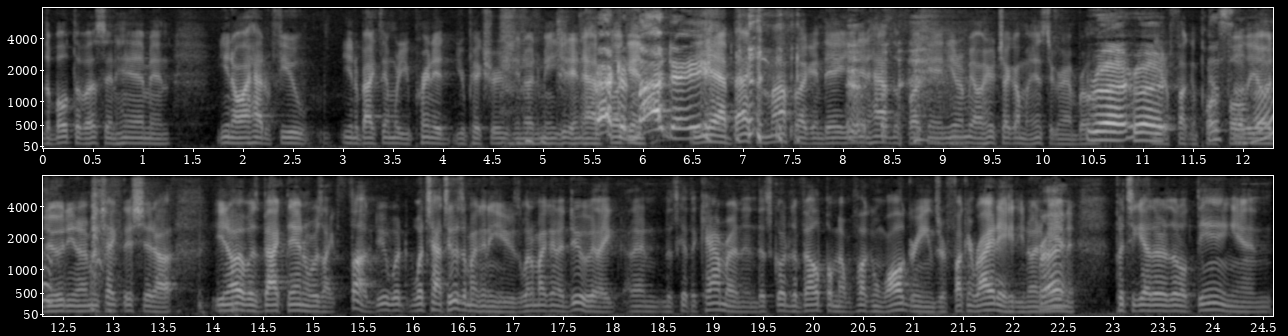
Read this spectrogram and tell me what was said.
The both of us and him and. You know, I had a few, you know, back then where you printed your pictures, you know what I mean? You didn't have Back in fucking. my day. Yeah, back in my fucking day. You didn't have the fucking, you know what I mean? Oh, here, check out my Instagram, bro. Right, You right. need a fucking portfolio, dude. You know what I mean? Check this shit out. You know, it was back then where it was like, fuck, dude, what, what tattoos am I going to use? What am I going to do? Like, and let's get the camera and then let's go develop them at fucking Walgreens or fucking Rite Aid, you know what I mean? And put together a little thing. And,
